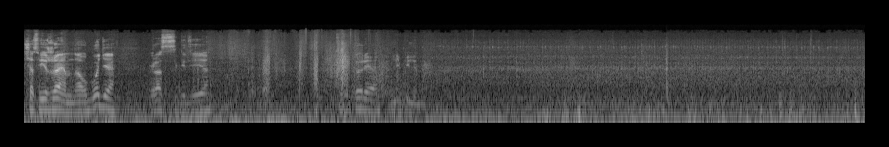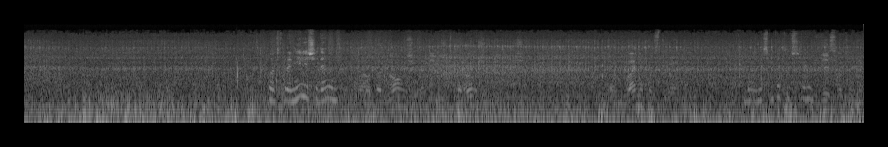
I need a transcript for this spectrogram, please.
Сейчас въезжаем на угодье, как раз где территория Лепилина. Вот хранилище, да? вон? Да, вот одно еще хранилище, второе еще хранилище. Там баня построена. Да, ну симпатично. Здесь вот у них,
